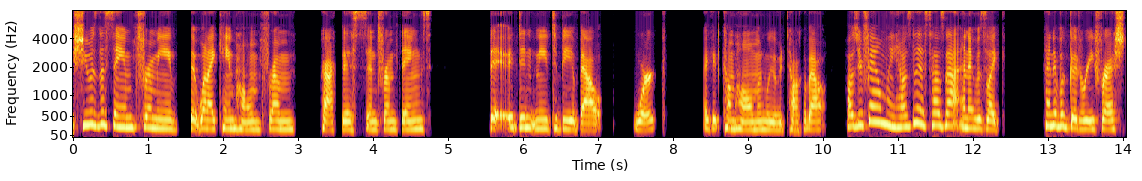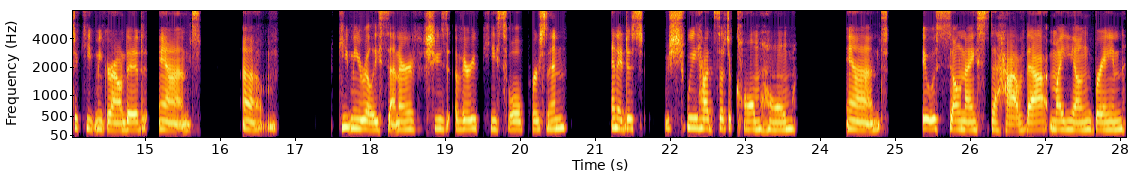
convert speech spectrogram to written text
she was the same for me that when I came home from practice and from things that it didn't need to be about work. I could come home and we would talk about how's your family? How's this? How's that? And it was like kind of a good refresh to keep me grounded and um keep me really centered. She's a very peaceful person and it just we had such a calm home and it was so nice to have that my young brain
